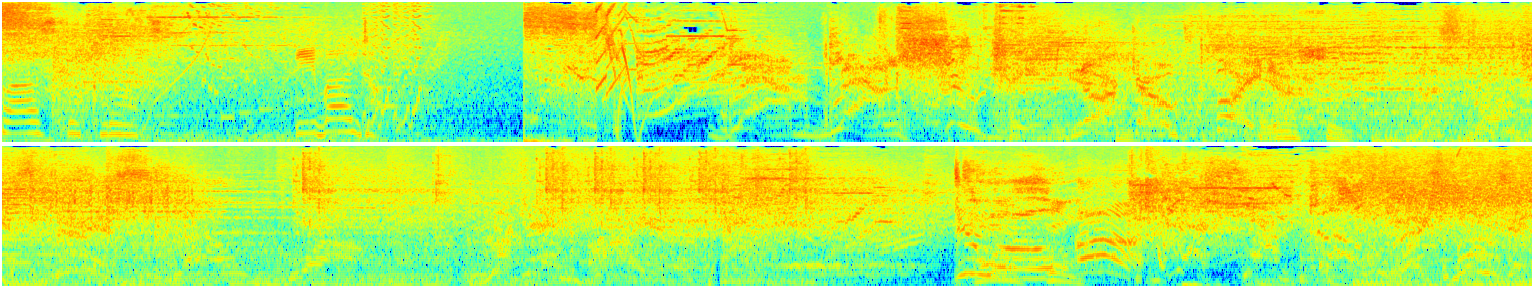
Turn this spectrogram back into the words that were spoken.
First Bam bam shooting knockout fighter The strongest finish Rocket fire up. Explosion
